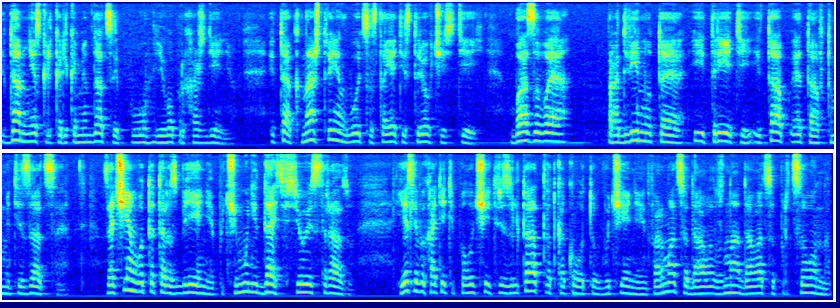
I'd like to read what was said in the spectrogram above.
и дам несколько рекомендаций по его прохождению. Итак, наш тренинг будет состоять из трех частей. Базовая, продвинутая и третий этап – это автоматизация. Зачем вот это разбиение? Почему не дать все и сразу? Если вы хотите получить результат от какого-то обучения, информация должна даваться порционно,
